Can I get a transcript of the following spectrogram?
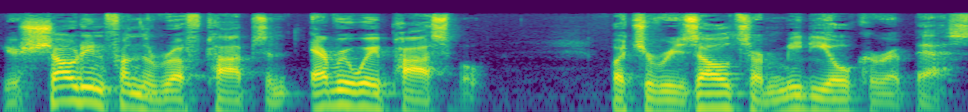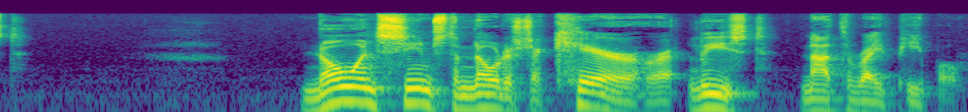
you're shouting from the rooftops in every way possible, but your results are mediocre at best. No one seems to notice or care, or at least not the right people.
